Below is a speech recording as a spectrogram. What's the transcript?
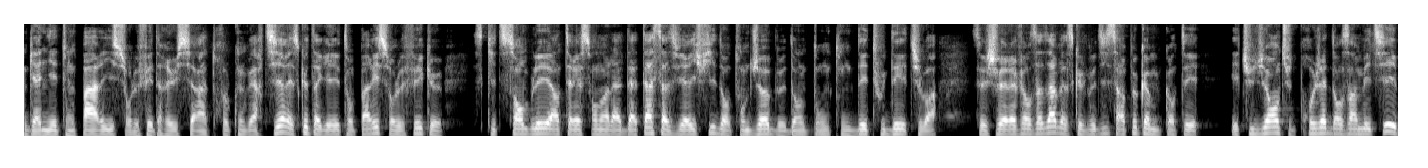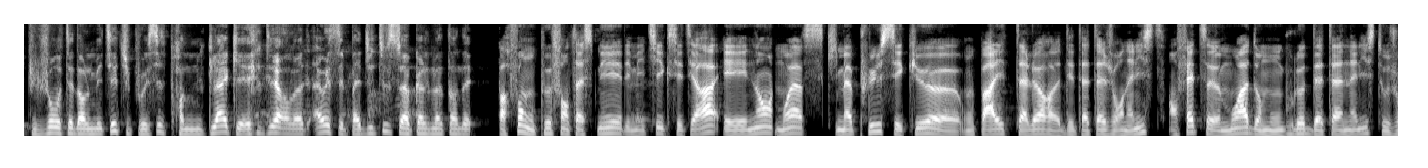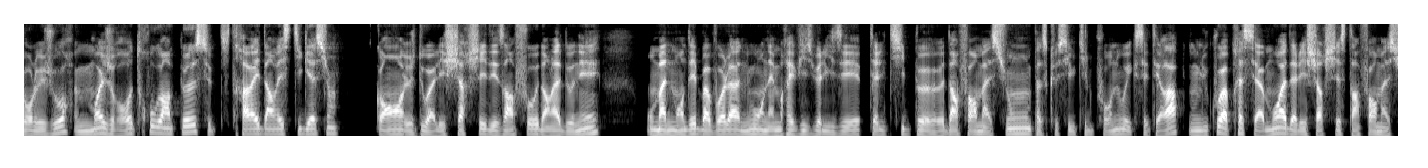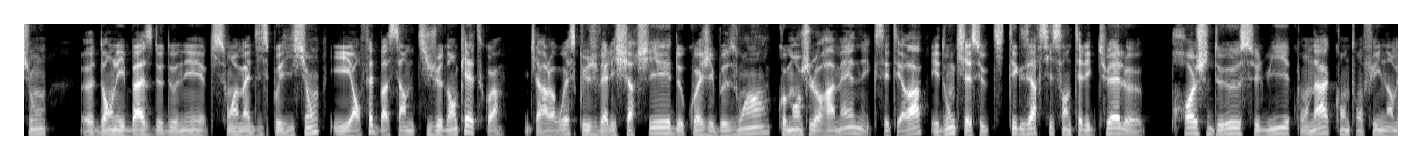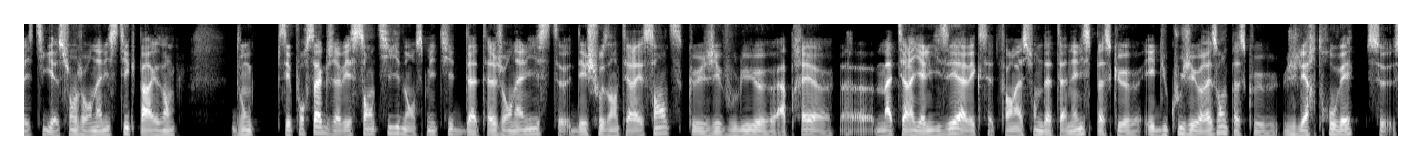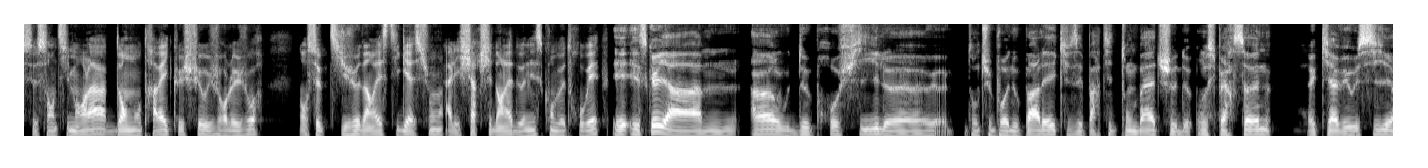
gagné ton pari sur le fait de réussir à te reconvertir, est-ce que tu as gagné ton pari sur le fait que ce qui te semblait intéressant dans la data, ça se vérifie dans ton job, dans ton day-to-day, tu vois? Je fais référence à ça parce que je me dis, c'est un peu comme quand tu es étudiant, tu te projettes dans un métier, et puis le jour où tu es dans le métier, tu peux aussi te prendre une claque et dire en mode Ah ouais, c'est pas du tout ce à quoi je m'attendais. Parfois, on peut fantasmer des métiers, etc. Et non, moi, ce qui m'a plu, c'est que euh, on parlait tout à l'heure euh, des data journalistes. En fait, euh, moi, dans mon boulot de data analyst au jour le jour, moi, je retrouve un peu ce petit travail d'investigation. Quand je dois aller chercher des infos dans la donnée, on m'a demandé, bah voilà, nous, on aimerait visualiser tel type d'information parce que c'est utile pour nous, etc. Donc, du coup, après, c'est à moi d'aller chercher cette information dans les bases de données qui sont à ma disposition. Et en fait, bah, c'est un petit jeu d'enquête, quoi. Alors, où est-ce que je vais aller chercher, de quoi j'ai besoin, comment je le ramène, etc. Et donc, il y a ce petit exercice intellectuel euh, proche de celui qu'on a quand on fait une investigation journalistique, par exemple. Donc, c'est pour ça que j'avais senti dans ce métier de data journaliste des choses intéressantes que j'ai voulu euh, après matérialiser avec cette formation de data analyst parce que et du coup j'ai eu raison parce que je l'ai retrouvé ce sentiment-là dans mon travail que je fais au jour le jour dans ce petit jeu d'investigation, aller chercher dans la donnée ce qu'on veut trouver. Et est-ce qu'il y a hum, un ou deux profils euh, dont tu pourrais nous parler qui faisaient partie de ton batch de 11 personnes, euh, qui avaient aussi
